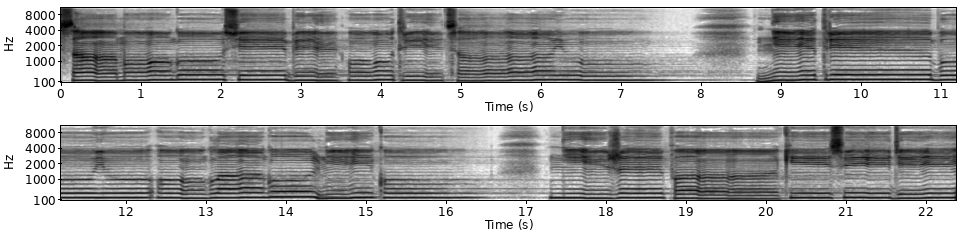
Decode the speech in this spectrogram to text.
Самого себе отрицаю, не требую о глагольнику, ниже паки свидетелей.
